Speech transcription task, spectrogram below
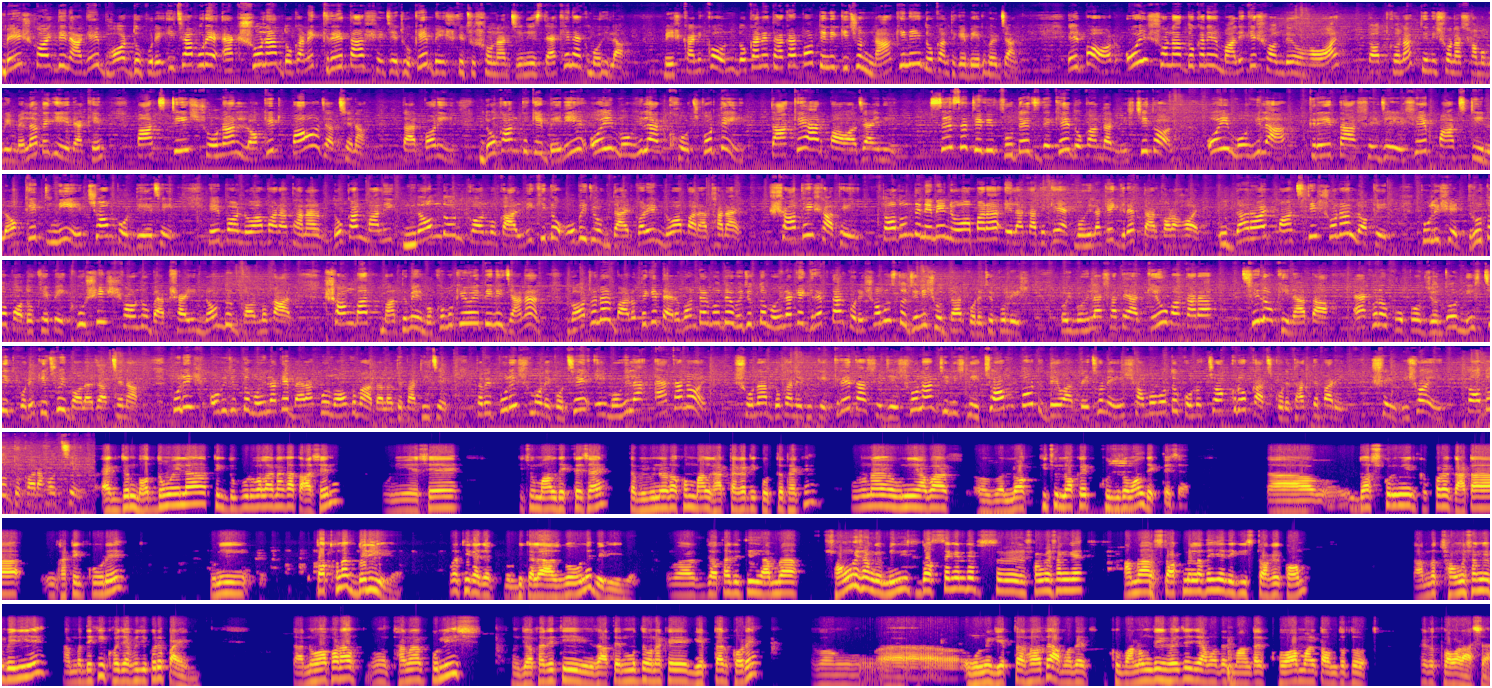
বেশ কয়েকদিন আগে ভর দুপুরে ইচাপুরে এক সোনার দোকানে ক্রেতা সেজে ঢুকে বেশ কিছু সোনার জিনিস দেখেন এক মহিলা। বেশ খানিক্ষণ দোকানে থাকার পর তিনি কিছু না কিনেই দোকান থেকে বের হয়ে যান। এরপর ওই সোনার দোকানের মালিকের সন্দেহ হওয়ায় তৎক্ষণাৎ তিনি সোনার সামগ্রী মেলাতে গিয়ে দেখেন পাঁচটি সোনার লকেট পাওয়া যাচ্ছে না। তারপরই দোকান থেকে বেরিয়ে ওই মহিলার খোঁজ করতেই তাকে আর পাওয়া যায়নি। সিসিটিভি ফুটেজ দেখে দোকানদার নিশ্চিত হন। ওই মহিলা, ক্রেতা সেজে এসে পাঁচটি লকেট নিয়ে চম্পট দিয়েছে। এরপর নোয়াপাড়া থানার দোকান মালিক নন্দন কর্মকার লিখিত অভিযোগ দায়ের করেন নোয়াপাড়া থানায়। সাথে সাথেই তদন্তে নেমে নোয়াপাড়া এলাকা থেকে এক মহিলাকে গ্রেফতার করা হয়। উদ্ধার হয় পাঁচটি সোনার লকেট। পুলিশের দ্রুত পদক্ষেপে খুশি স্বর্ণ ব্যবসায়ী নন্দন কর্মকার। সংবাদ মাধ্যমের মুখোমুখি হয়ে তিনি জানান, ঘটনার বারো থেকে তেরো ঘণ্টার মধ্যে অভিযুক্ত মহিলাকে গ্রেফতার করে সমস্ত জিনিস উদ্ধার করেছে পুলিশ। ওই মহিলার সাথে আর কেউ বা কারা ছিল কিনা তা এখনও পর্যন্ত নিশ্চিত করে কিছুই বলা যাচ্ছে না। পুলিশ অভিযুক্ত মহিলাকে ব্যারাকপুর মহকুমা আদালতে পাঠিয়েছে। তবে পুলিশ মনে করছে এই মহিলা একা নয়। সোনার দোকানে ঢুকে ক্রেতা সেজে সোনার জিনিস নিয়ে চম্পট দেওয়ার পেছনে সম্ভবত কোনো চক্র কাজ করে থাকতে পারে। সেই বিষয়ে তদন্ত করা হচ্ছে। একজন ভদ্রমহিলা ঠিক দুপুরবেলা নাগাদ আসেন। উনি এসে কিছু মাল দেখতে চায়। তা বিভিন্ন রকম মাল ঘাটাঘাটি করতে থাকে। পুরোনায় উনি আবার লক, কিছু লকেট খুচরো মাল দেখতে চায়। দশ কুড়ি মিনিট পরে ঘাটা, ঘাটি করে উনি তৎক্ষণাৎ বেরিয়ে যায় এবার ঠিক আছে, বিকালে আসব বলে বেরিয়ে যায় এবার যথারীতি আমরা সঙ্গে সঙ্গে, মিনিট দশ সেকেন্ডের সঙ্গে সঙ্গে আমরা স্টক মেলাতে গিয়ে দেখি স্টকে কম। তা আমরা সঙ্গে সঙ্গে বেরিয়ে আমরা দেখি খোঁজাখুঁজি করে পাইনি। তা নোয়াপাড়া থানার পুলিশ যথারীতি রাতের মধ্যে ওনাকে গ্রেপ্তার করে এবং উনি গ্রেপ্তার হওয়াতে আমাদের খুব আনন্দই হয়েছে যে আমাদের মালটা খোয়া মালটা অন্তত ফেরত পাওয়ার আশা।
